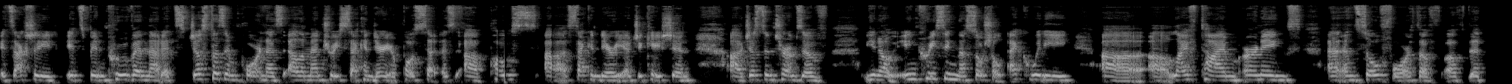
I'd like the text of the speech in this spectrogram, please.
It's actually it's been proven that it's just as important as elementary, secondary, or post uh, post uh, secondary education, uh, just in terms of you know increasing the social equity, uh, uh, lifetime earnings, and, and, so forth of, of the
